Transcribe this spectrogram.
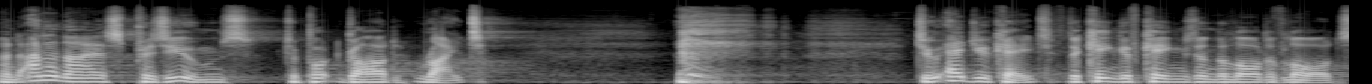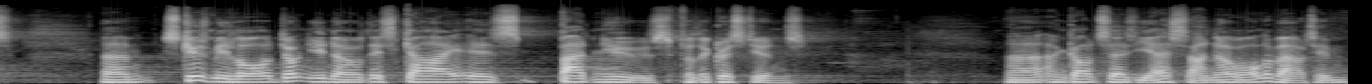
And Ananias presumes to put God right, to educate the King of Kings and the Lord of Lords. Um, excuse me, Lord, don't you know this guy is bad news for the Christians? Uh, and God says, Yes, I know all about him,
